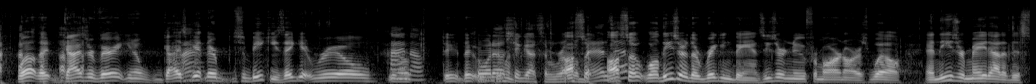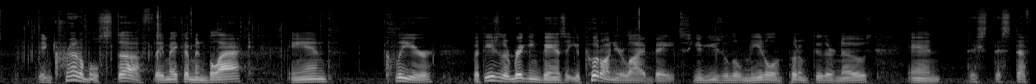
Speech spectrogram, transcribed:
well, the guys are very, you know, guys get their sabikis. They get real. You I know. know. They, they, So what else you got? Some rubber also, bands there? Also, well, these are the rigging bands. These are new from R&R as well, and these are made out of this incredible stuff. They make them in black and clear, but these are the rigging bands that you put on your live baits. You use a little needle and put them through their nose, and this, this stuff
